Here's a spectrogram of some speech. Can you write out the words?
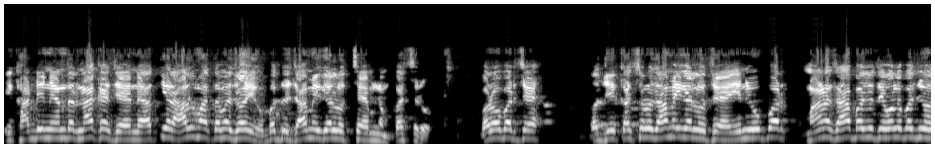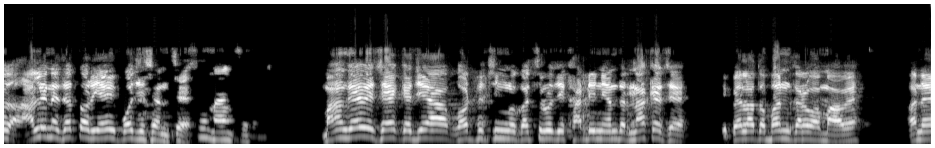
એ ખાડીની અંદર નાખે છે અને અત્યારે હાલમાં તમે જોયું બધું જામી ગયેલું જ છે એમને કચરો. બરોબર છે? તો જે કચરો જામી ગયેલો છે એની ઉપર માણસ આ બાજુથી ઓલી બાજુ હાલીને જતો રહે એવી પોઝિશન છે. માંગ છે તમે માંગ એવી છે કે જે આ હોટ ફિક્સિંગ નો કચરો જે ખાડીની અંદર નાખે છે એ પહેલા તો બંધ કરવામાં આવે. અને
